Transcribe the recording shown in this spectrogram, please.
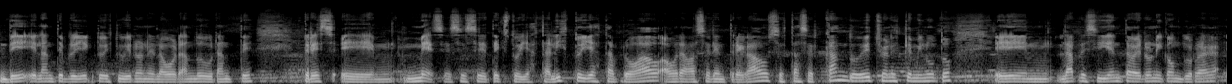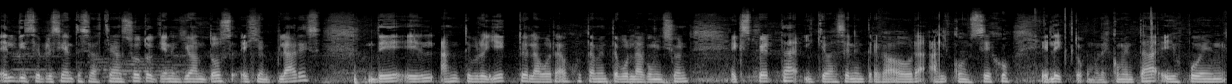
del anteproyecto que estuvieron elaborando durante tres em, meses. Ese texto ya está listo, ya está aprobado, ahora va a ser entregado, se está acercando, de hecho, en este minuto eh, la presidenta Verónica Undurraga, el vicepresidente Sebastián Soto, quienes llevan dos ejemplares del anteproyecto elaborado justamente por la comisión experta y que va a ser entregado ahora al Consejo electo. Como les comentaba, ellos pueden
